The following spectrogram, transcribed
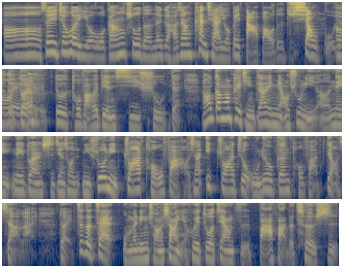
哦，所以就会有我刚刚说的那个，好像看起来有被打薄的效果，对了。对，就是头发会变稀疏，对。然后刚刚佩奇你在描述你呃那那段时间的时候，你说你抓头发好像一抓就五六根头发掉下来，对，这个在我们临床上也会做这样子拔法的测试，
